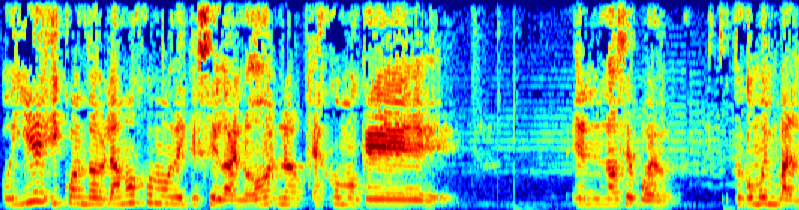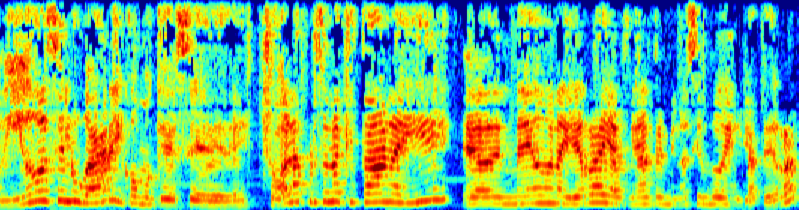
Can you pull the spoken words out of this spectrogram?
Oye, y cuando hablamos como de que se ganó, no, es como que, no sé, pues, fue como invadido ese lugar y como que se echó a las personas que estaban ahí en medio de una guerra y al final terminó siendo de Inglaterra.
